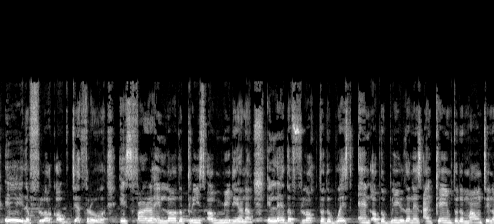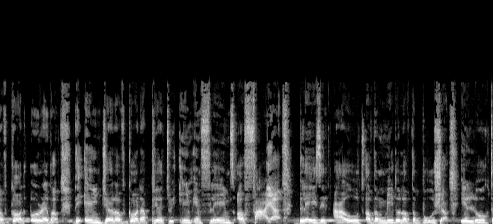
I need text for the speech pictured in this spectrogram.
Hey, the flock of Jethro, his father-in-law, the priest of Midian. He led the flock to the west end of the wilderness and came to the mountain of God, Horeb. The angel of God appeared to him in flames of fire, blazing out of the middle of the bush. He looked,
